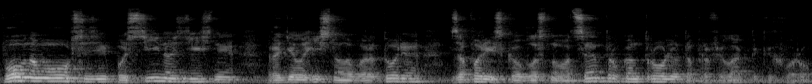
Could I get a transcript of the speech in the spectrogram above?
в повному обсязі постійно здійснює радіологічна лабораторія Запорізького обласного центру контролю та профілактики хвороб.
